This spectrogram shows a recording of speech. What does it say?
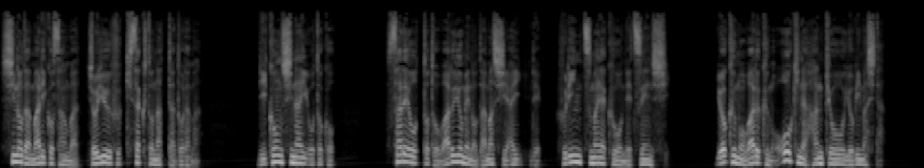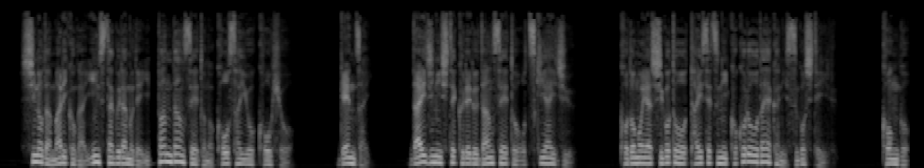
篠田真理子さんは女優復帰作となったドラマ、離婚しない男、され夫と悪嫁の騙し合いで不倫妻役を熱演し、良くも悪くも大きな反響を呼びました。篠田真理子がインスタグラムで一般男性との交際を公表。現在、大事にしてくれる男性とお付き合い中、子供や仕事を大切に心穏やかに過ごしている。今後、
